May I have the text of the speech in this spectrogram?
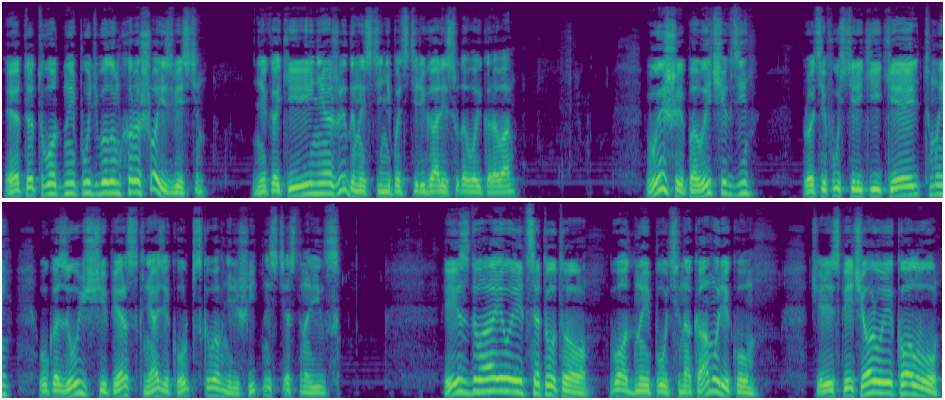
Этот водный путь был им хорошо известен. Никакие неожиданности не подстерегали судовой караван. Выше по Вычегди, против устья реки Кельтмы, указующий перс князя Курбского в нерешительности остановился. Издваивается тут о, водный путь на Каму-реку, через Печору и Колву,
